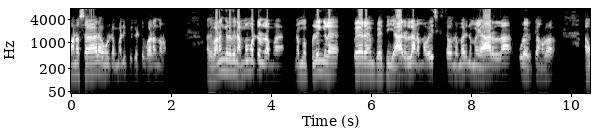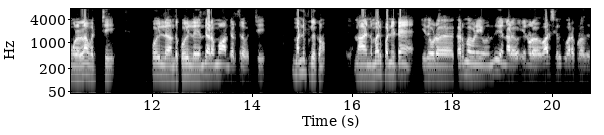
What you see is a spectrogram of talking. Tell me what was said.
மனசார அவங்கள்ட்ட மன்னிப்பு கேட்டு வணங்கணும். அது வணங்குறது நம்ம மட்டும் இல்லாமல் நம்ம பிள்ளைங்களை பேரன் பேத்தி யாரெல்லாம் நம்ம வயசுக்கு தகுந்த மாதிரி நம்ம யாரெல்லாம் கூட இருக்காங்களோ அவங்களெல்லாம் வச்சு கோயிலில் அந்த கோயிலில் எந்த இடமோ அந்த இடத்துல வச்சு மன்னிப்பு கேட்கணும். நான் இந்த மாதிரி பண்ணிட்டேன் இதோட கர்ம வினை வந்து என்னோட என்னோட வாரிசுகளுக்கு வரக்கூடாது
